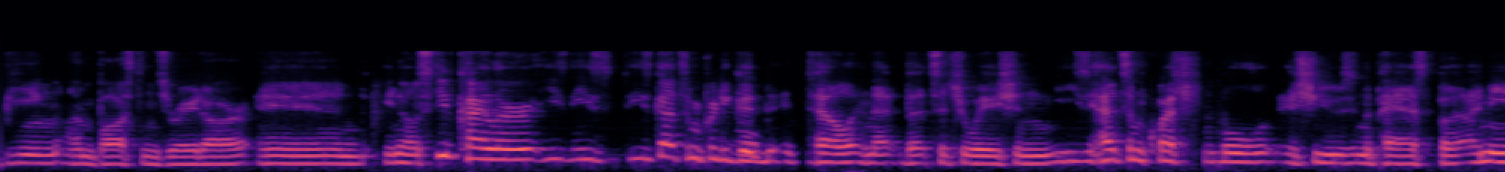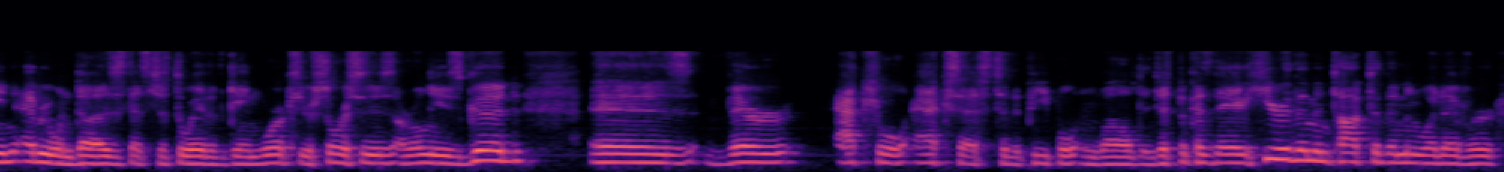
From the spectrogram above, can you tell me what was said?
being on Boston's radar, and you know Steve Kyler, he's he's, he's got some pretty good intel in that that situation. He's had some questionable issues in the past, but I mean everyone does. That's just the way that the game works. Your sources are only as good as their actual access to the people involved. And just because they hear them and talk to them and whatever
